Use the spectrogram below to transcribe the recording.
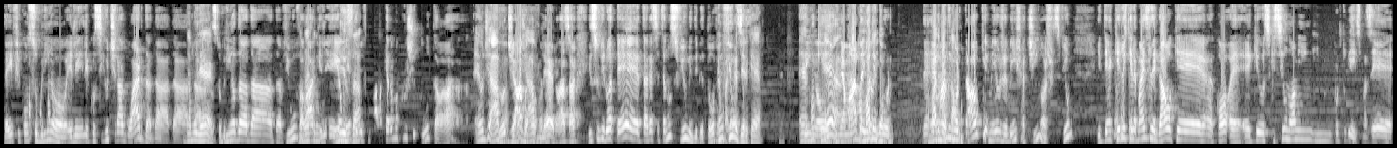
daí ficou o sobrinho, ele, ele conseguiu tirar a guarda da, da, da mulher. Da, sobrinho da, da, da viúva lá, que, ele realmente ele falava que era uma prostituta lá. É, odiava. Eu odiava, odiava aquela mulher lá, sabe? Isso virou até, parece até nos filmes de Beethoven. É um parece. filme dele que é. É, Tem qual que é? Minha Amada, Amada, Imor... é, Amada, Amada Imortal. Imortal, que é meio bem chatinho, acho, esse filme. E tem aquele que ele é mais legal, que é, é, é, que eu esqueci o nome em, em, português, mas é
